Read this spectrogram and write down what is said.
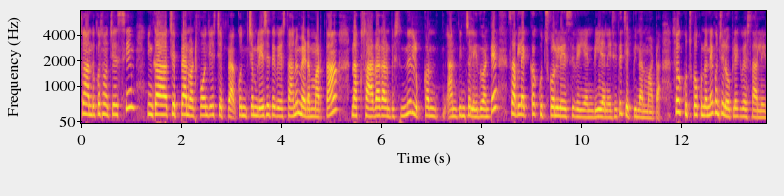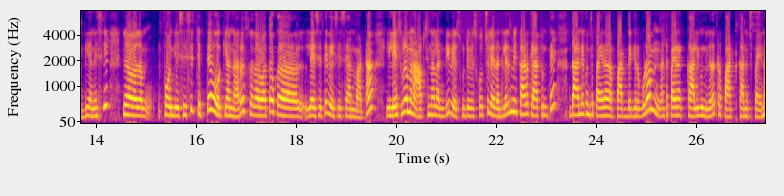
సో అందుకోసం వచ్చేసి ఇంకా చెప్పాను అనమాట ఫోన్ చేసి చెప్పా. కొంచెం లేస్ అయితే వేస్తాను. మేడం మర్త. నాకు సాదాగా అనిపిస్తుంది లుక్ అనిపించలేదు అంటే సర్లే లెక్క కుచ్చుకొని లేసి వేయండి అనేసి అయితే చెప్పింది అనమాట సో కుచ్చుకోకుండానే కొంచెం లోపలికి వేస్తారులేండి అనేసి ఫోన్ చేసేసి చెప్తే ఓకే అన్నారు. సో తర్వాత ఒక లేస్ అయితే వేసేసా అనమాట. ఈ లేస్ కూడా మన ఆప్షనల్ అండి వేసుకుంటే వేసుకోవచ్చు లేదంటే లేదు. మీ కాడ క్లాత్ ఉంటే దాన్నే కొంచెం పైన పార్ట్ దగ్గర కూడా అంటే పైన ఖాళీగా ఉంది కదా అక్కడ పార్ట్ కానిచ్చి పైన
